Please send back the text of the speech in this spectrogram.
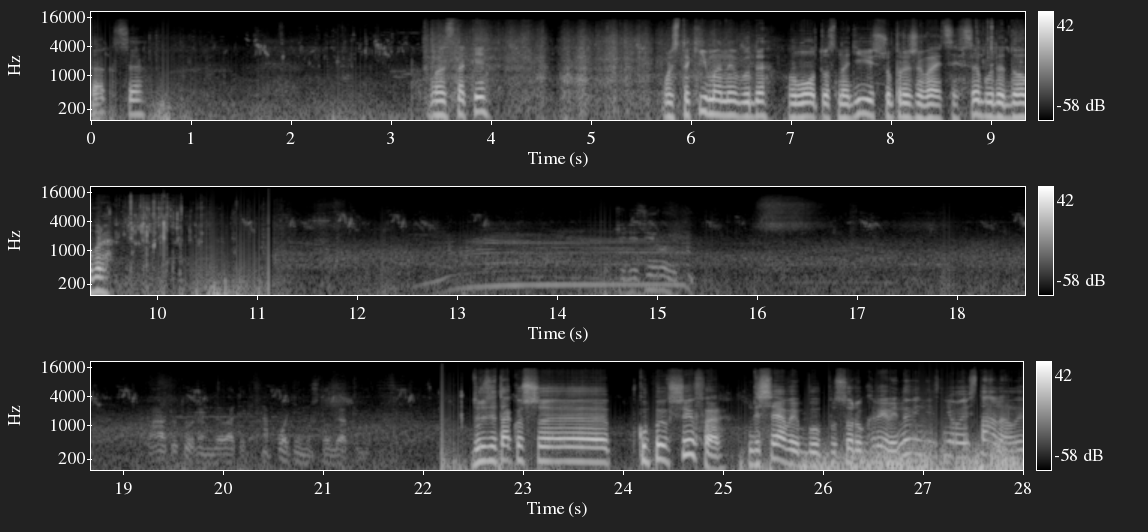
Так, все. Ось такий. Ось такий в мене буде лотос. Надіюсь, що приживеться і все буде добре. Утилізують. Багато теж не давати, на потім оставляти. Друзі, також е, купив шифер, дешевий був по 40 гривень. Ну він із нього і стане, але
